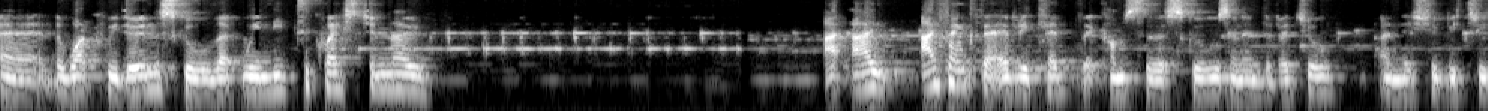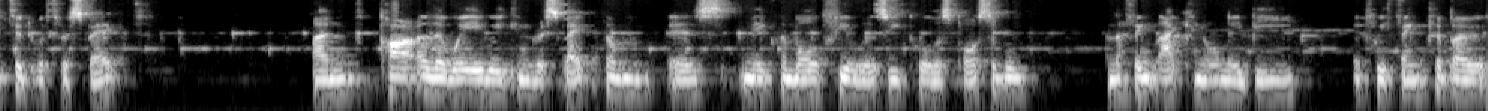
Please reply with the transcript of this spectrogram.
uh, the work we do in the school, that we need to question now. I, I, I think that every kid that comes to the school is an individual and they should be treated with respect. And part of the way we can respect them is make them all feel as equal as possible. And I think that can only be if we think about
